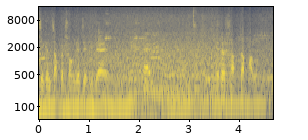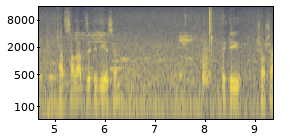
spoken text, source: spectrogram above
চিকেন চাপের সঙ্গে যেটি দেয়, এটার স্বাদটা ভালো। আর সালাদ যেটি দিয়েছেন, এটি শসা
